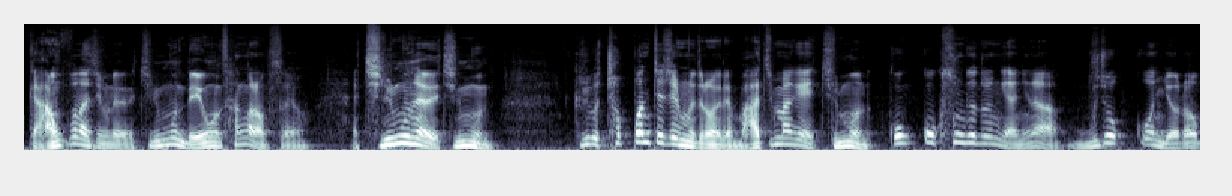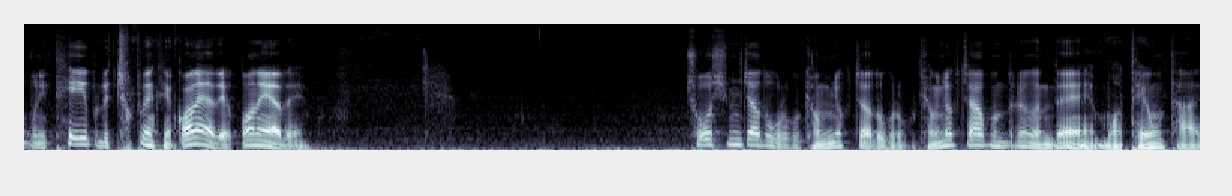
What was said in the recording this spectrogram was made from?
그러니까 아무거나 질문해요. 질문 내용은 상관없어요. 아, 질문해야 돼 질문 그리고 첫 번째 질문 들어가야 돼 마지막에 질문. 꼭꼭 숨겨두는 게 아니라 무조건 여러분이 테이블에 첫 번째 그냥 꺼내야 돼요. 꺼내야 돼. 초심자도 그렇고 경력자도 그렇고 경력자분들은 근데 뭐 대응 다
